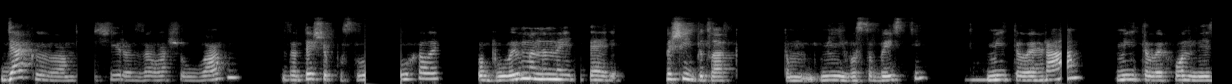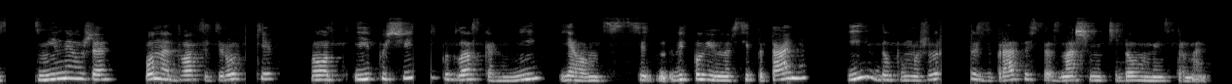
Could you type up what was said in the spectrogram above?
Дякую вам щиро за вашу увагу, за те, що послухали, побули в мене на етері. Пишіть, будь ласка, мені в особисті, мій телеграм, мій телефон не змінив вже понад 20 років. От, і пишіть, будь ласка, мені, я вам відповім на всі питання і допоможу розібратися з нашими чудовими інструментами.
